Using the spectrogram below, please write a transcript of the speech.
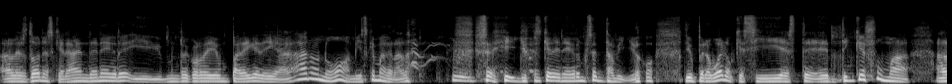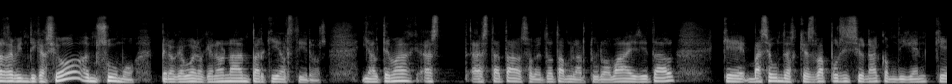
a les dones que anaven de negre i em recordaria un parell que deia ah, no, no, a mi és que m'agrada. Mm. Sí, jo és que de negre em senta millor. Diu, però bueno, que si este, em tinc que sumar a la reivindicació, em sumo, però que bueno, que no anaven per aquí els tiros. I el tema ha, ha estat, sobretot amb l'Arturo Valls i tal, que va ser un dels que es va posicionar com dient que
